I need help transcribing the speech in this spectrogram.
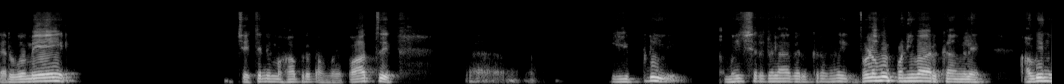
கர்வமே சைத்தன்ய மகாபிரபு அவங்களை பார்த்து இப்படி அமைச்சர்களாக இருக்கிறவங்க இவ்வளவு பணிவா இருக்காங்களே அப்படின்னு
